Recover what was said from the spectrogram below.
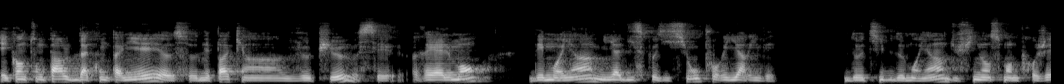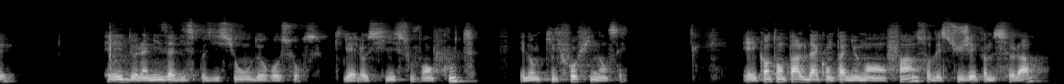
Et quand on parle d'accompagner, euh, ce n'est pas qu'un vœu pieux, c'est réellement des moyens mis à disposition pour y arriver. Deux types de moyens, du financement de projets et de la mise à disposition de ressources, qui elles aussi souvent coûtent et donc qu'il faut financer. Et quand on parle d'accompagnement enfin sur des sujets comme cela,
